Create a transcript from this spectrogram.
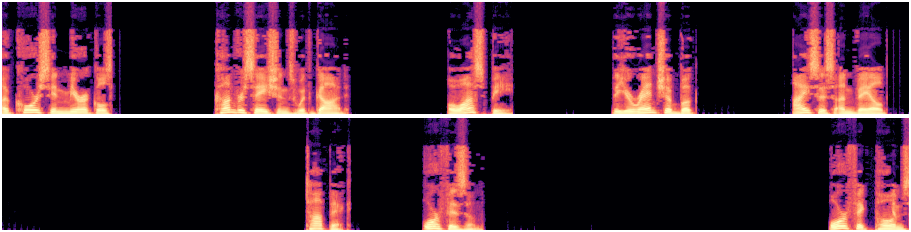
A Course in Miracles. Conversations with God. Oahspe The Urantia Book. Isis Unveiled. Topic. Orphism. Orphic poems.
